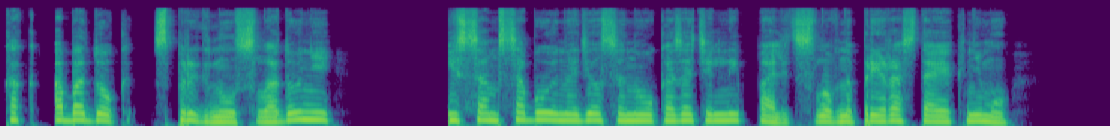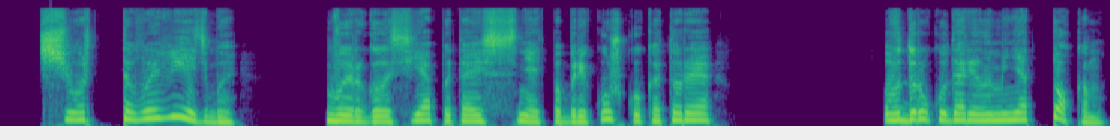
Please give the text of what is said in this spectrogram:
как ободок спрыгнул с ладони и сам собой наделся на указательный палец, словно прирастая к нему. «Чертовы ведьмы!» — выругалась я, пытаясь снять побрякушку, которая вдруг ударила меня током.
